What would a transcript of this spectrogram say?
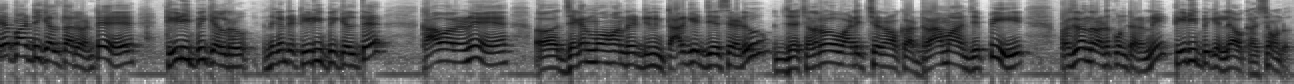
ఏ పార్టీకి వెళ్తారు అంటే టీడీపీకి వెళ్ళరు. ఎందుకంటే టీడీపీకి వెళ్తే కావాలనే జగన్మోహన్ రెడ్డిని టార్గెట్ చేశాడు. జ చంద్రబాబు వాడిచ్చిన ఒక డ్రామా అని చెప్పి ప్రజలందరూ అనుకుంటారని టీడీపీకి వెళ్ళే అవకాశం ఉండదు.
